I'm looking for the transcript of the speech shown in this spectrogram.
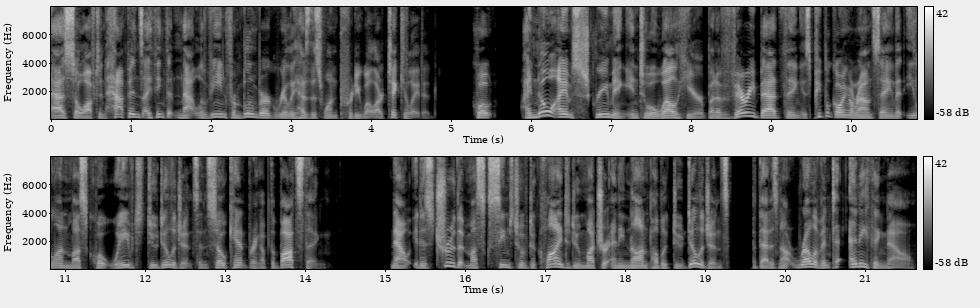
As so often happens, I think that Matt Levine from Bloomberg really has this one pretty well articulated. Quote, I know I am screaming into a well here, but a very bad thing is people going around saying that Elon Musk, quote, waived due diligence and so can't bring up the bots thing. Now, it is true that Musk seems to have declined to do much or any non public due diligence, but that is not relevant to anything now.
